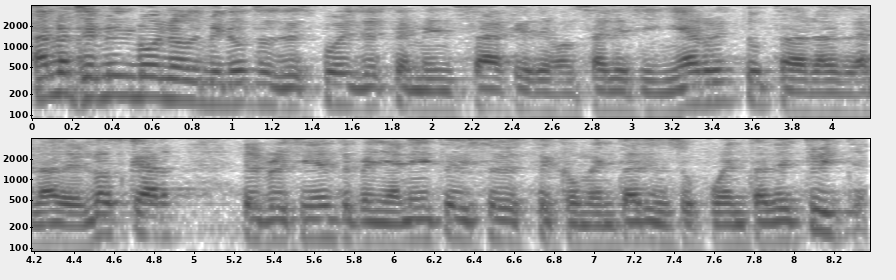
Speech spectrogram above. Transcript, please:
Anoche mismo, unos minutos después de este mensaje de González Iñárritu tras ganar el Oscar, el presidente Peña Nieto hizo este comentario en su cuenta de Twitter.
